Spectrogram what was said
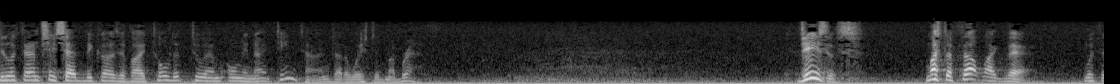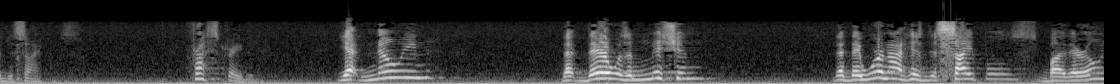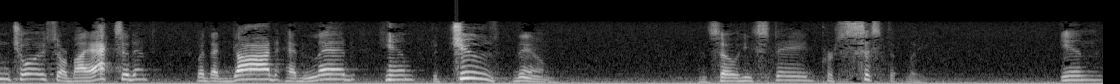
She looked at him, she said, Because if I told it to him only 19 times, I'd have wasted my breath. Jesus must have felt like that with the disciples. Frustrated Yet knowing that there was a mission, that they were not his disciples by their own choice or by accident, but that God had led him to choose them. And so he stayed persistently in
